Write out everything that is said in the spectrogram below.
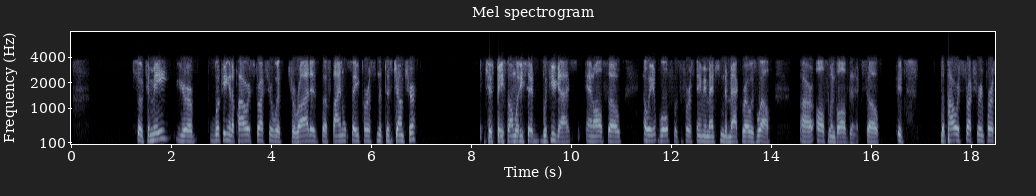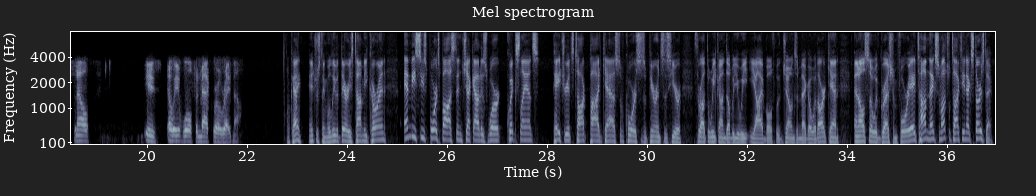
So to me, you're looking at a power structure with Jerod as the final say person at this juncture, just based on what he said with you guys, and also Eliot Wolf was the first name he mentioned, and Groh as well are also involved in it. So it's the power structure and personnel is Eliot Wolf and Matt Groh right now. Okay, interesting. We'll leave it there. He's Tommy Curran, NBC Sports Boston. Check out his work, Quick Slants, Patriots Talk podcast. Of course, his appearances here throughout the week on WEEI, both with Jones and Mego with Arcand, and also with Gresham Fauria. Tom, thanks so much. We'll talk to you next Thursday.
